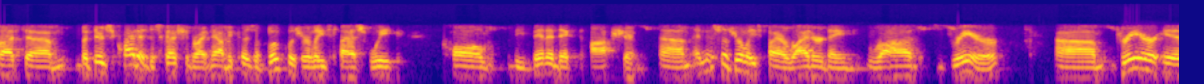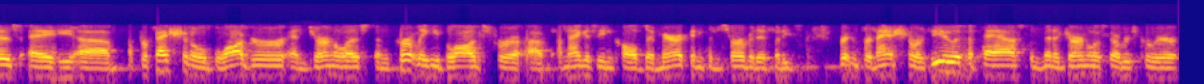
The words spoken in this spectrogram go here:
but um, but there's quite a discussion right now because a book was released last week called The Benedict Option, um, and this was released by a writer named Rod Dreher. Um, is a, uh, a professional blogger and journalist, and currently he blogs for a, a magazine called The American Conservative. But he's written for National Review in the past and been a journalist over his career.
